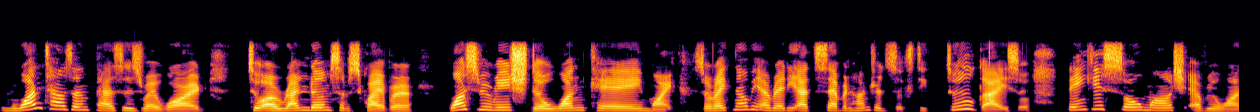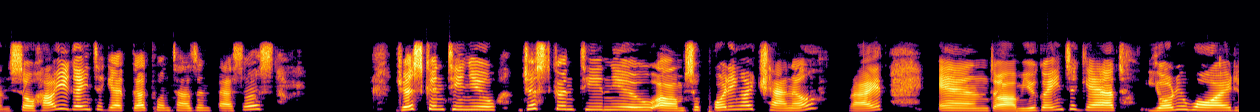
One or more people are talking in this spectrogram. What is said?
1000 pesos reward to a random subscriber once we reach the 1k mark. So right now we are already at 762 guys. So thank you so much everyone. So how are you going to get that 1000 pesos? Just continue just continue um, supporting our channel, right? and um, you're going to get your reward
